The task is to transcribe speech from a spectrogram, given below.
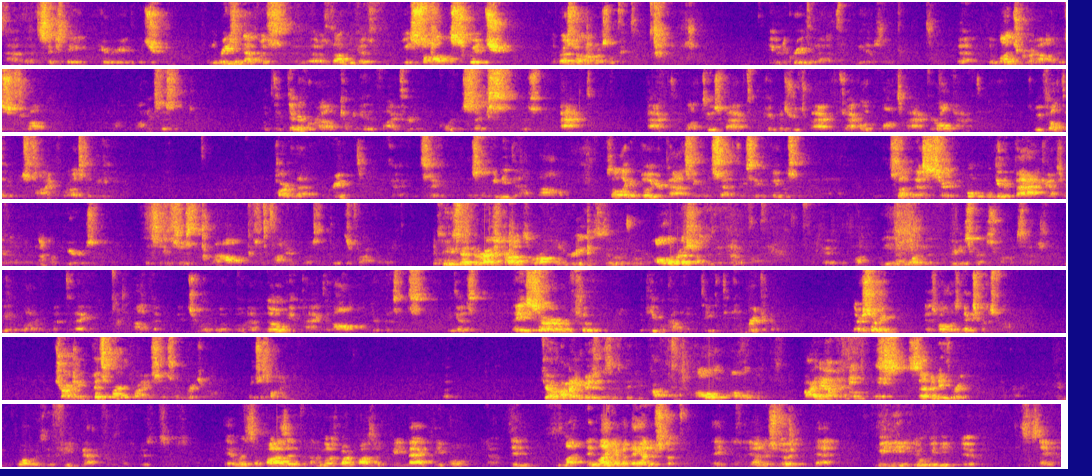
have that six to eight period, which, and the reason that was, that was done because we saw the switch, the restaurant owners even agree to that, that the lunch crowd is just about non-existent. But the dinner crowd coming in at five thirty, quarter to six was packed, packed, Lot Two's packed, Hickman Street's packed, Jackalope Lot's packed, they're all packed. So we felt that it was time for us to be part of that agreement, okay, and say, listen, we need to help now. It's not like a bill you're passing in the Senate, they say, hey, listen, it's not necessary, we'll, we'll get it back after a number of years. It's, it's just now, it's the time for us to do this properly. So you said the restaurants were all in agreement to it, or? All the restaurants have been notified. Okay, we have one of the biggest restaurants, we have a letter from them today, uh, that which will, will, will have no impact at all on their business. Because they serve food that people come to eat in Bridgeville. They're serving as well as Nick's restaurant. Charging Pittsburgh prices in Bridgeville, which is fine. Joe, how many businesses did you contact All, all of by No, now? I mean, we, Seventy-three. Okay. And what was the feedback from those businesses? It was a positive, on the most part, positive feedback. People, you know, didn't like, didn't like it, but they understood. They, you know, they understood that we need to do what we need to do to sustain it.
